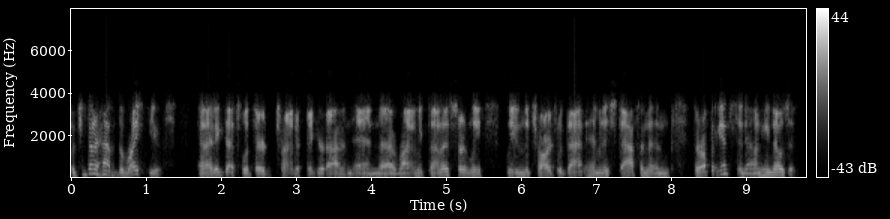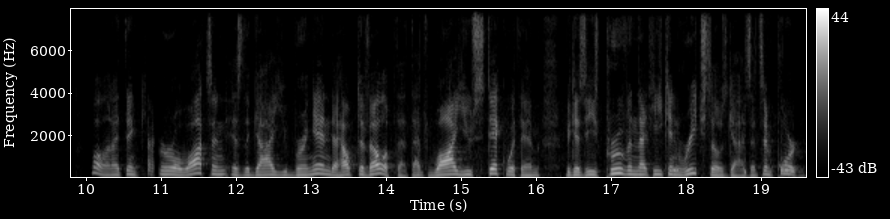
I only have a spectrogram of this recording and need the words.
but you better have the right youth. And I think that's what they're trying to figure out. And, and uh, Ryan McDonough is certainly leading the charge with that, him and his staff, and then they're up against it now, and he knows it. Well, and I think Earl Watson is the guy you bring in to help develop that. That's why you stick with him because he's proven that he can reach those guys. That's important.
